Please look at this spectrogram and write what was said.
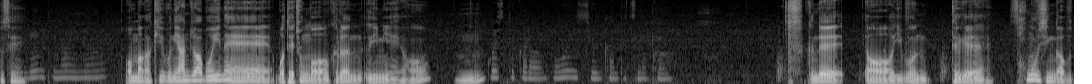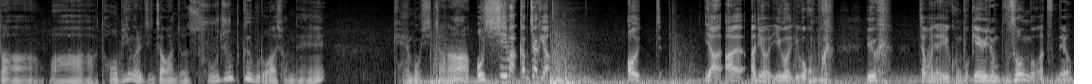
요새 엄마가 기분이 안 좋아 보이네. 뭐 대충 뭐 그런 의미예요. 음. 근데 어 이분 되게 성우신가 보다. 와 더빙을 진짜 완전 수준급으로 하셨네. 개멋있잖아. 어 씨발 깜짝이야. 어야 아, 아니요 이거 이거 공포 이거 잠깐만요 이 공포 게임이 좀 무서운 것 같은데요.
